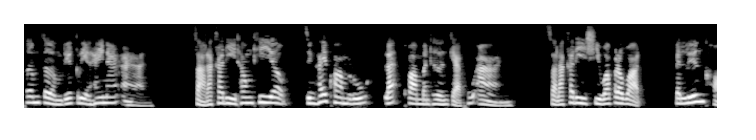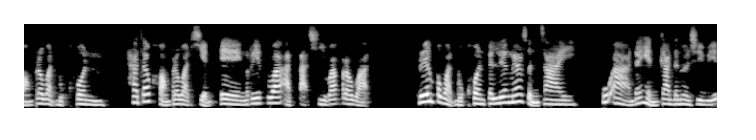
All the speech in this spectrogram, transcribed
เพิ่มเติมเรียกเรียงให้หน่าอ่าน สารคดีท่องเที่ยวจึงให้ความรู้และความบันเทิงแก่ผู้อ่าน สารคดีชีวประวัติ เป็นเรื่องของประวัติบุคคล ถ้าเจ้าของประวัติเขียนเองเรียกว่าอัตชีวประวัติ เรื่องประวัติบุคคลเป็นเรื่องน่าสนใจ ผู้อ่านได้เห็นการดำเนินชีวิต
